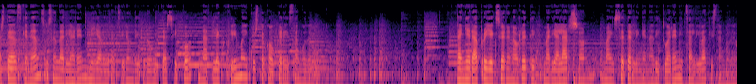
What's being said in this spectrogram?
asteazkenean zuzendariaren mila bederatzireun da irurogeita Natlek filma ikusteko aukera izango dugu. Gainera, proiektzioaren aurretik Maria Larson, Mai Zetterlingen adituaren itzaldi bat izango dugu.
